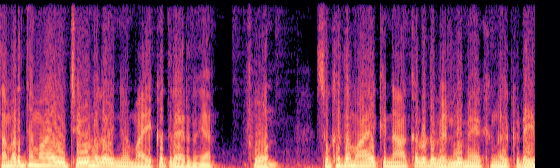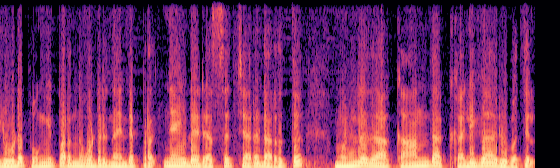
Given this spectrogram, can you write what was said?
സമൃദ്ധമായ ഉച്ചയൂണ് കഴിഞ്ഞ് മയക്കത്തിലായിരുന്നു ഞാൻ. ഫോൺ. സുഖതമായ കിനാക്കളുടെ വെള്ളിമേഘങ്ങൾക്കിടയിലൂടെ പൊങ്ങിപ്പറന്നുകൊണ്ടിരുന്ന എന്റെ പ്രജ്ഞയുടെ രസച്ചരടറുത്ത് മുന്നിലത കാന്ത കലികാരൂപത്തിൽ.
